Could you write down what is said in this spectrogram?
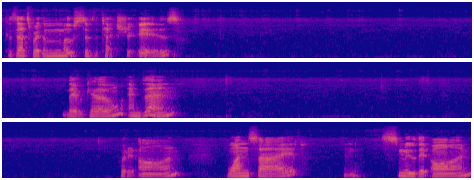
because that's where the most of the texture is. There we go. And then put it on one side and smooth it on.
